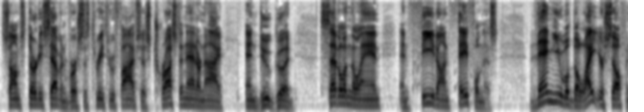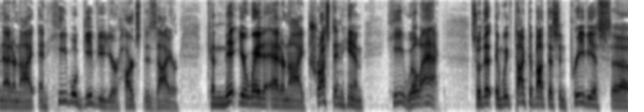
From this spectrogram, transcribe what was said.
Psalms 37, verses 3 through 5 says, Trust in Adonai and do good settle in the land, and feed on faithfulness. Then you will delight yourself in Adonai, and he will give you your heart's desire. Commit your way to Adonai, trust in him, he will act. So that, and we've talked about this in previous uh,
